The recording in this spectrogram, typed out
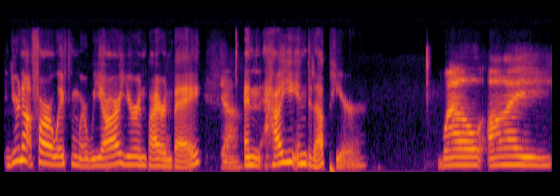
you're not far away from where we are. You're in byron bay. Yeah. And how you ended up here. Well i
